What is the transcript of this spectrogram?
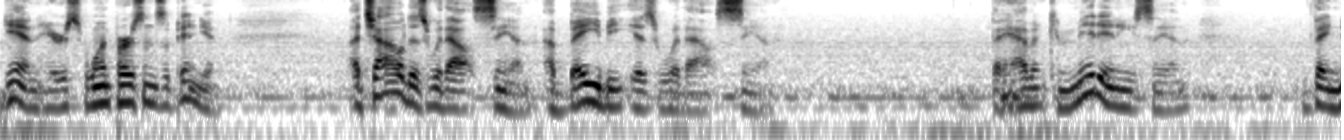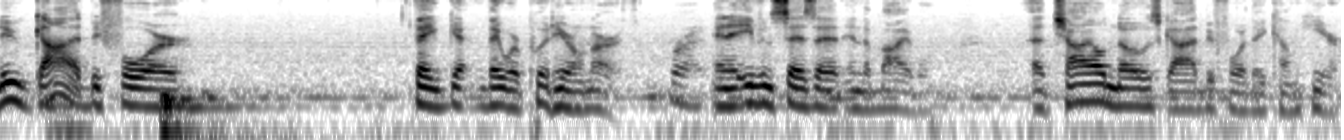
again, here's one person's opinion. A child is without sin. A baby is without sin. They haven't committed any sin. They knew God before they get they were put here on earth. Right. And it even says that in the Bible. A child knows God before they come here.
